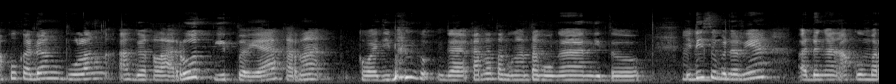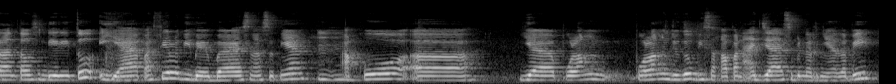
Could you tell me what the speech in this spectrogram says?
Aku kadang pulang agak larut gitu ya karena kewajiban nggak karena tanggungan-tanggungan gitu. Jadi sebenarnya eh, dengan aku merantau sendiri tuh iya pasti lebih bebas. Maksudnya aku eh, ya pulang pulang juga bisa kapan aja sebenarnya. Tapi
